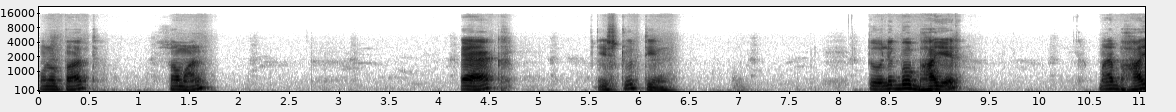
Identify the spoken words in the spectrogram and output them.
অনুপাত সমান এক ইস টু তিন। তো লিখব ভাইয়ের মানে ভাই,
